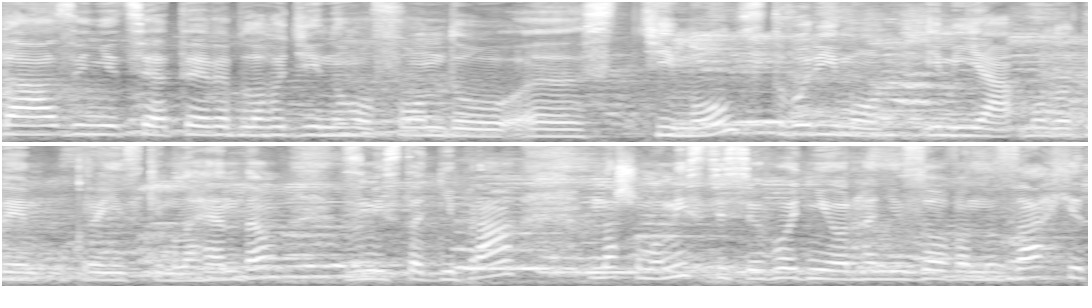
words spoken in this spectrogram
та з ініціативи благодійного фонду е, «Стімул» створімо ім'я молодим українським легендам з міста Дніпра. В нашому місті сьогодні організовано захід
